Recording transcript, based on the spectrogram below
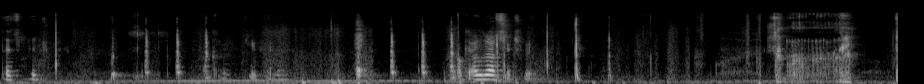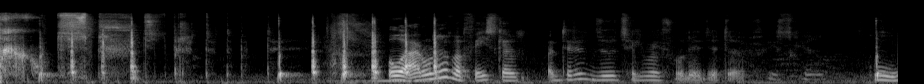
That's good. Okay, keep it. Okay, I'm not six minutes. Oh, I don't have a face cam. I didn't do take my phone and did the face cam. Ooh.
